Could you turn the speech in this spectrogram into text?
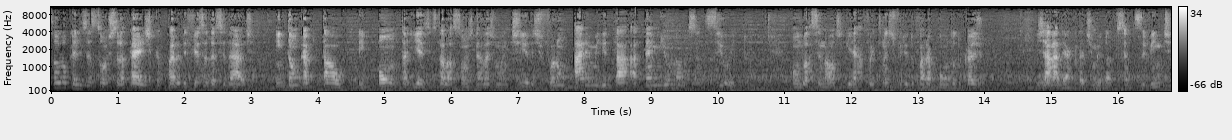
Sua localização estratégica para a defesa da cidade, então capital e ponta e as instalações nelas mantidas foram área militar até 1908, quando o arsenal de guerra foi transferido para a ponta do Caju. Já na década de 1920,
